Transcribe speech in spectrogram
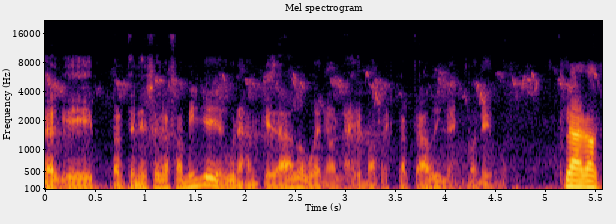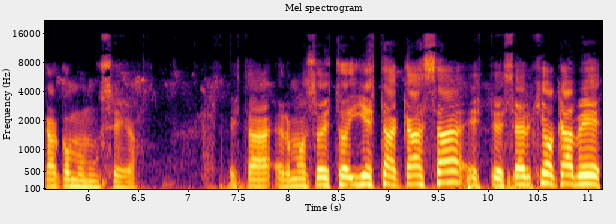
eh, pertenecen a la familia y algunas han quedado, bueno, las hemos rescatado y las exponemos. Claro, acá como museo. Está hermoso esto. Y esta casa, este Sergio, acá ve,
